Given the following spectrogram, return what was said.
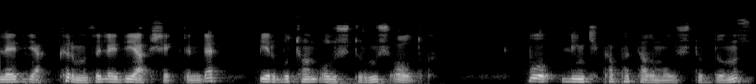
LED yak, kırmızı LED yak şeklinde bir buton oluşturmuş olduk. Bu linki kapatalım oluşturduğumuz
